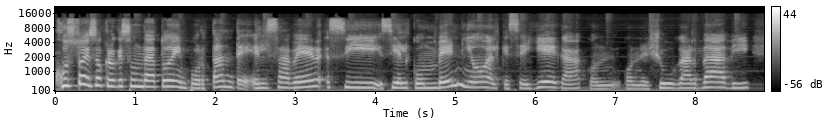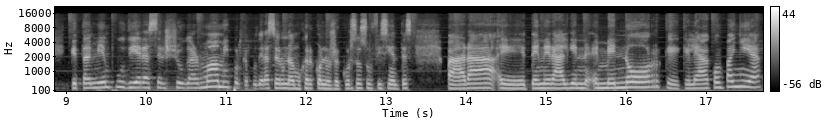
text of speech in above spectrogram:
Justo eso creo que es un dato importante, el saber si, si el convenio al que se llega con, con, el sugar daddy, que también pudiera ser sugar mommy, porque pudiera ser una mujer con los recursos suficientes para eh, tener a alguien menor que, le haga compañía,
